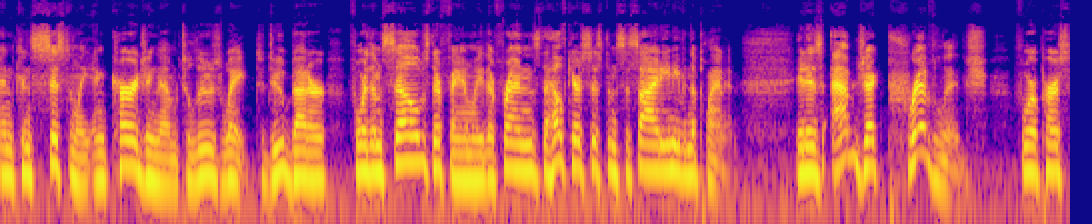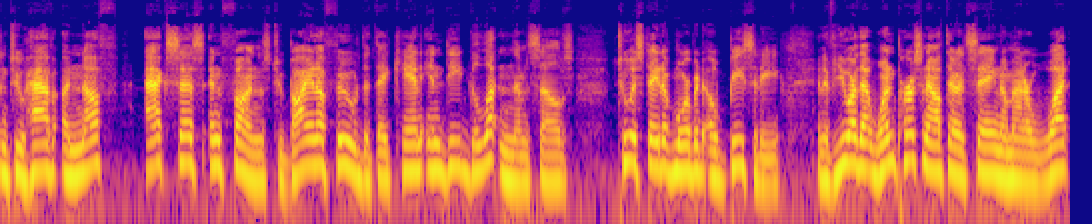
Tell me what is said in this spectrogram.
and consistently encouraging them to lose weight, to do better for themselves, their family, their friends, the healthcare system, society, and even the planet. It is abject privilege for a person to have enough access and funds to buy enough food that they can indeed glutton themselves to a state of morbid obesity. And if you are that one person out there that's saying no matter what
